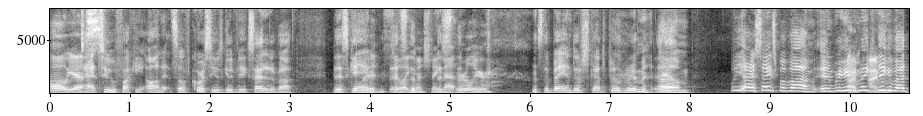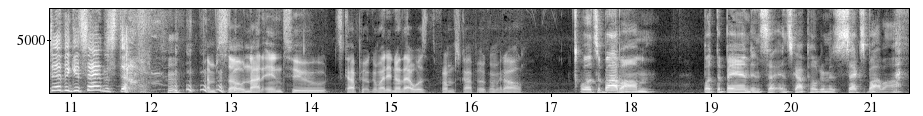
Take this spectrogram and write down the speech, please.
Oh yes. tattoo fucking on it, so of course he was going to be excited about this game. I didn't feel That's like the- mentioning that the- earlier. It's the band of Scott Pilgrim. Yeah. Um, We are Sex Bomb, and we're here to I'm- make you I'm- think about death and get sad and stuff. I'm so not into Scott Pilgrim. I didn't know that was from Scott Pilgrim at all. Well, it's a Bob-omb, but the band in, in Scott Pilgrim is Sex Bob-omb.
